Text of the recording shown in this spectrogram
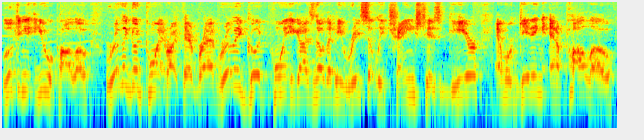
Looking at you, Apollo. Really good point right there, Brad. Really good point. You guys know that he recently changed his gear, and we're getting an Apollo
